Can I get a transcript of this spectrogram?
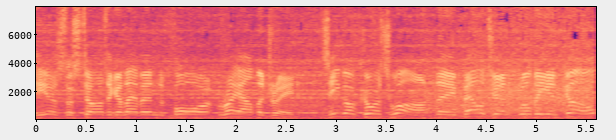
Here's the starting 11 for Real Madrid. Thibaut Courtois, the Belgian, will be in goal.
